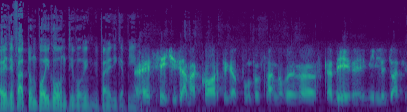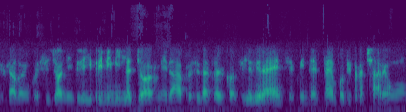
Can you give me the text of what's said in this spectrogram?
avete fatto un po' i conti voi, mi pare di capire. Eh sì, ci siamo accorti che appunto stanno per eh, scadere, i mille giorni scadono in questi giorni, i primi mille giorni da Presidente del Consiglio di Renzi e quindi è tempo di tracciare un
